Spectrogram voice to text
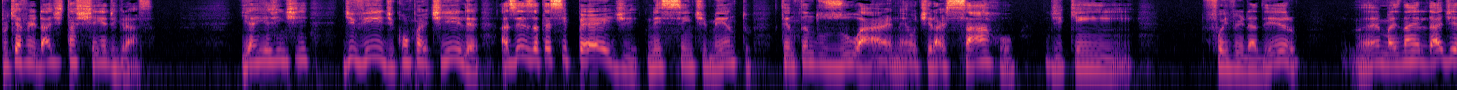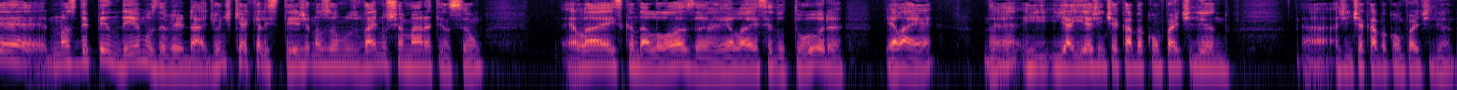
Porque a verdade está cheia de graça. E aí a gente divide, compartilha, às vezes até se perde nesse sentimento, tentando zoar, né? Ou tirar sarro de quem foi verdadeiro, né? Mas na realidade é nós dependemos da verdade. Onde quer que ela esteja, nós vamos vai nos chamar a atenção. Ela é escandalosa, ela é sedutora, ela é, né? E, e aí a gente acaba compartilhando. A, gente acaba compartilhando.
